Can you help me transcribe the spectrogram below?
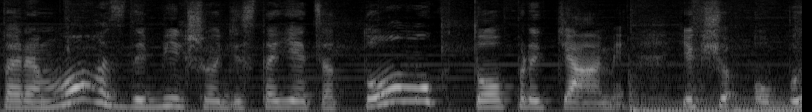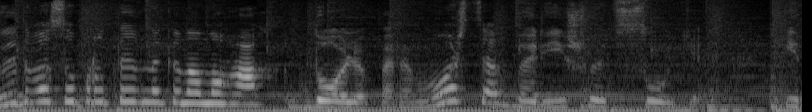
Перемога здебільшого дістається тому, хто при тямі. Якщо обидва супротивники на ногах, долю переможця вирішують судді. І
